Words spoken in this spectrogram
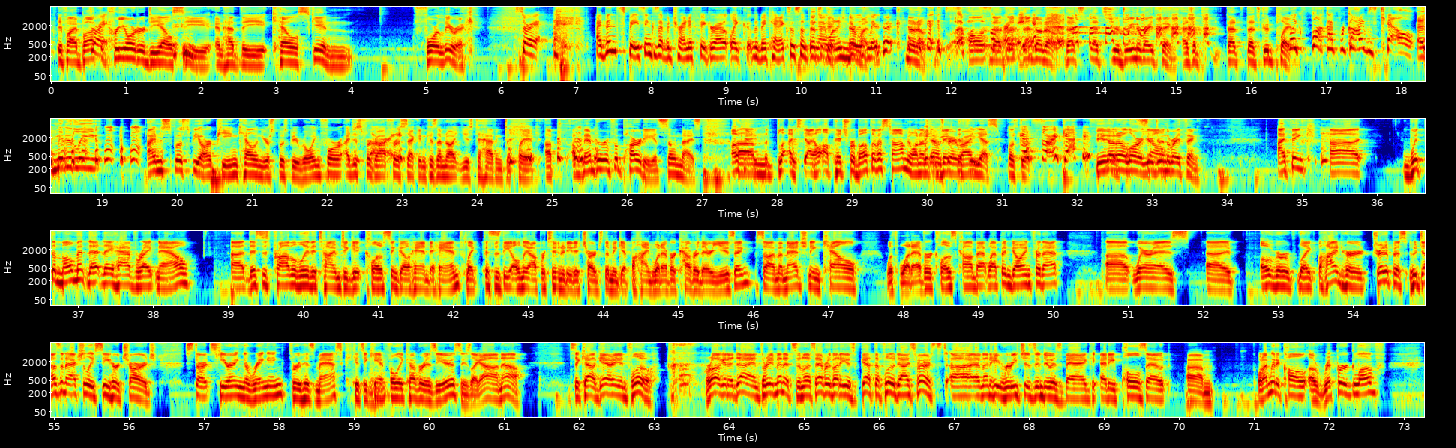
if I bought the pre-order DLC and had the Kel skin for Lyric, Sorry, I've been spacing because I've been trying to figure out like the mechanics of something that's I wanted to Never do as lyric. No, no, so All- that- that- that- no, no. That's that's you're doing the right thing. As a that's that's good player. Like fuck, I forgot I was Kel. Admittedly, I'm supposed to be RPing Kel and you're supposed to be rolling for. her. I just forgot for a second second because I'm not used to having to play a, a, a member of the party. It's so nice. Okay, I'll, I'll pitch for both of us. Tom, you want to? Sounds great, Ryan. Yes, let's do it. sorry, guys. No, no, Laura, you're doing the right thing. I think uh, with the moment that they have right now, uh, this is probably the time to get close and go hand to hand. Like this is the only opportunity to charge them and get behind whatever cover they're using. So I'm imagining Kel with whatever close combat weapon going for that. Uh, whereas uh, over like behind her, Tritopus, who doesn't actually see her charge, starts hearing the ringing through his mask because he can't fully cover his ears. And he's like, oh no, it's the Calgarian flu. We're all going to die in three minutes unless everybody who's got the flu dies first. Uh, and then he reaches into his bag and he pulls out um, what I'm going to call a ripper glove,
